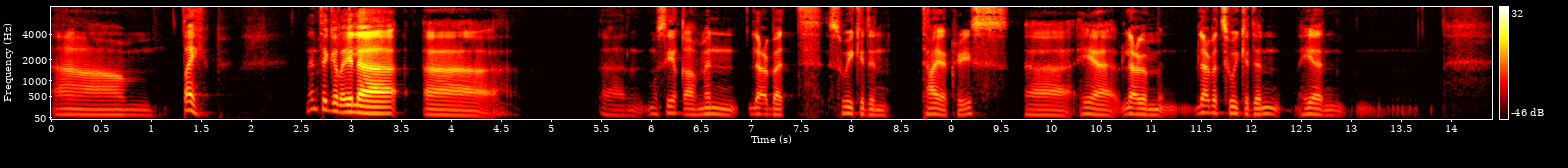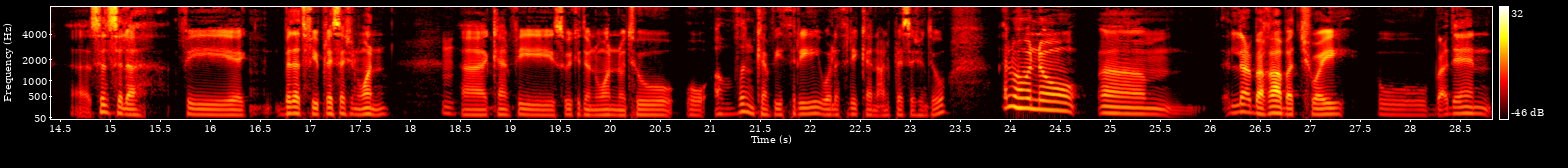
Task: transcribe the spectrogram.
آم طيب ننتقل إلى آه آه، الموسيقى من لعبة Suikoden Tierkreis آه هي لعبة من لعبة Suikoden هي آه، سلسلة في بدأت في بلاي ستيشن 1 مم. آه كان في Suikoden 1 و 2 وأظن كان في 3 ولا 3 كان على البلاي ستيشن 2 المهم إنه اللعبة غابت شوي وبعدين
